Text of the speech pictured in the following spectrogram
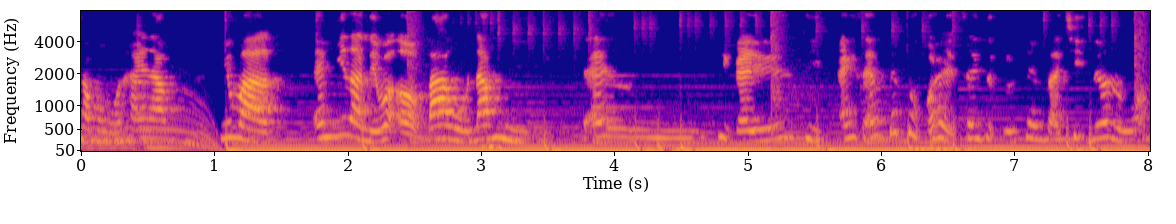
trong vòng một hai năm. Nhưng mà em nghĩ là nếu mà ở ba một năm thì sẽ thì cái thì anh sẽ tiếp tục có thể xây dựng được thêm giá trị nữa đúng không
